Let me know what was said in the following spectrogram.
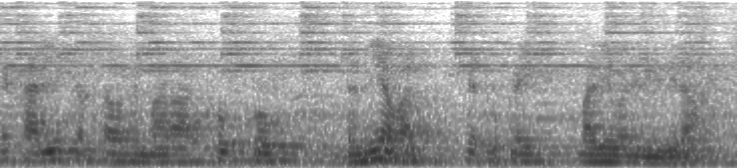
એ કાર્યકર્તાઓને મારા ખૂબ ખૂબ ધન્યવાદ. એટલું કંઈ મારી મને વિરામ.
